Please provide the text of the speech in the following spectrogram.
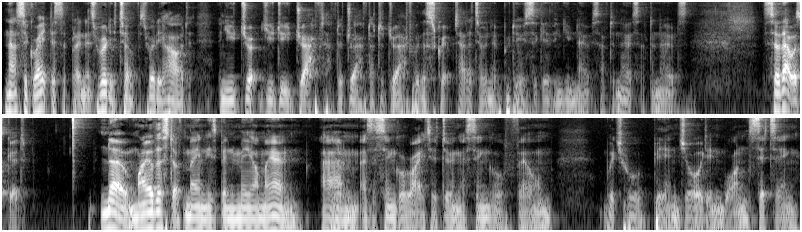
And that's a great discipline. It's really tough. It's really hard. And you dra- you do draft after draft after draft with a script editor and a producer giving you notes after notes after notes. So that was good. No, my other stuff mainly has been me on my own um, as a single writer doing a single film, which will be enjoyed in one sitting.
